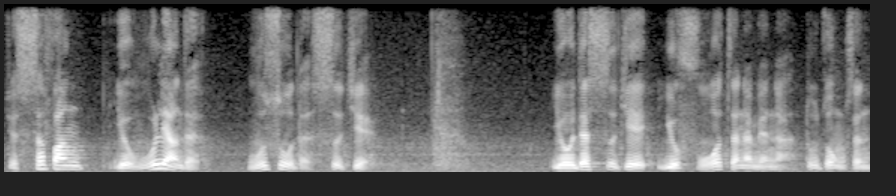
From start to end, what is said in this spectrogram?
就十方有无量的。无数的世界，有的世界有佛在那边呢度众生，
